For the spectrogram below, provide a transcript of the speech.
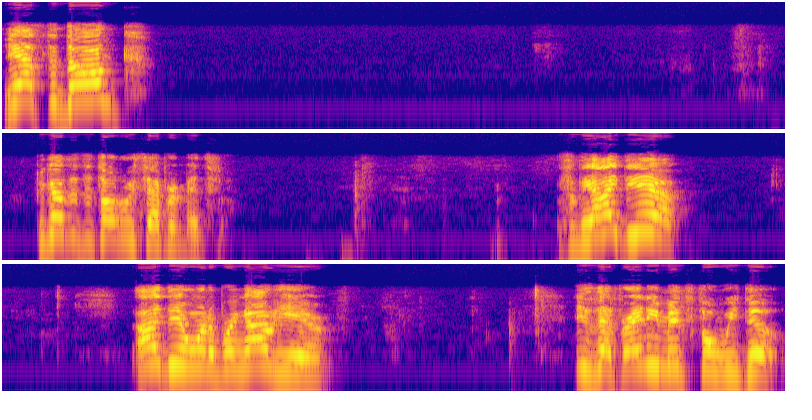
He has to dunk. Because it's a totally separate mitzvah. So the idea, the idea I want to bring out here is that for any mitzvah we do,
